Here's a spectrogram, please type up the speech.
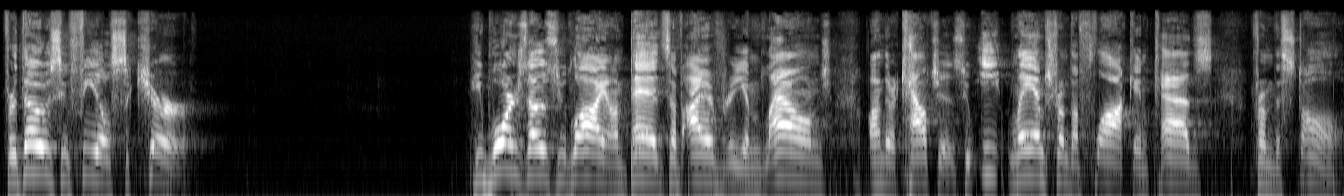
for those who feel secure. He warns those who lie on beds of ivory and lounge on their couches, who eat lambs from the flock and calves from the stall.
